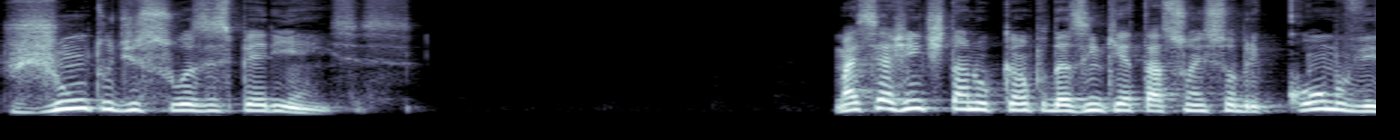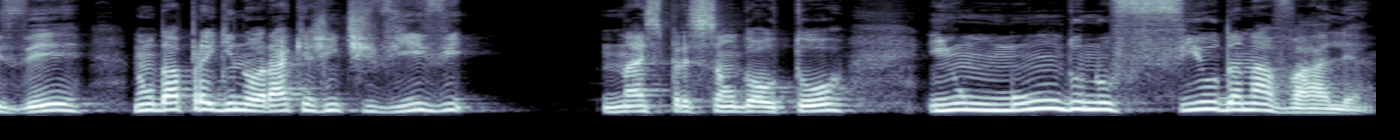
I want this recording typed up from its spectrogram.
junto de suas experiências. Mas se a gente está no campo das inquietações sobre como viver, não dá para ignorar que a gente vive, na expressão do autor, em um mundo no fio da navalha.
